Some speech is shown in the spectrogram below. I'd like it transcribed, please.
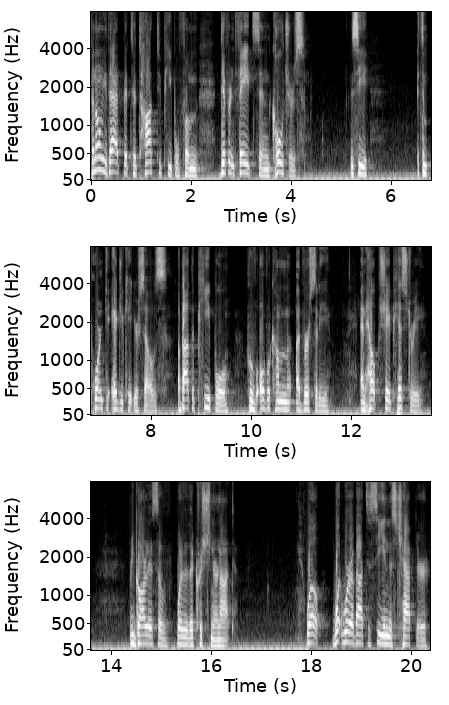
But not only that, but to talk to people from different faiths and cultures. You see, it's important to educate yourselves about the people who've overcome adversity and helped shape history, regardless of whether they're Christian or not. Well, what we're about to see in this chapter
